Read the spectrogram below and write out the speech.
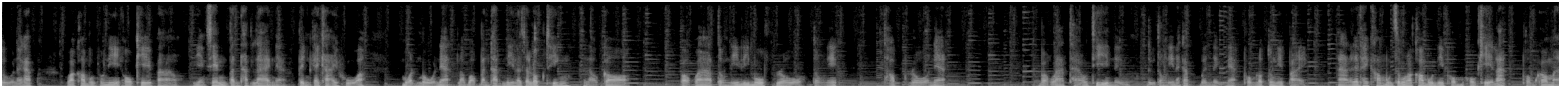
ดูนะครับ ว่าข้อมูลพวกนี้โอเคเปล่า อย่างเช่นบรรทัดแรกเนี่ยเป็นคล้ายๆ หัว หมวดหมู่เนี่ยเราบอกบรรทัดนี้เราจะลบทิ้ง เราก็บอกว่าตรงนี้ remove row ตรงนี้ top row เนี่ยบอกว่าแถวที่ 1 หรือตรงนี้นะครับเบอร์หนึ่งเนี่ยผมลบตรงนี้ไป อ่าเราจะให้ข้อมูลสมมติว่าข้อมูลนี้ผมโอเคละ ผมก็มา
